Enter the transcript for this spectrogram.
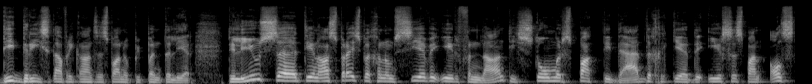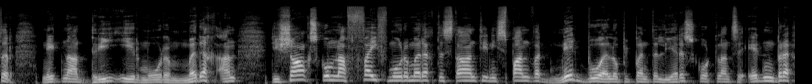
die drie Suid-Afrikaanse span op die punt te leer. Die Lions uh, teen Asprys begin om 7 uur vanaand. Die Stormers pak die derde gekeerde Ierse span Ulster net na 3 uur môre middag aan. Die Sharks kom na 5 môre middag te staan teen die span wat net bo hulle op die punt te leer Skotland se Edinburgh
